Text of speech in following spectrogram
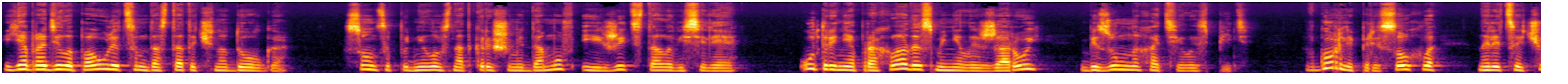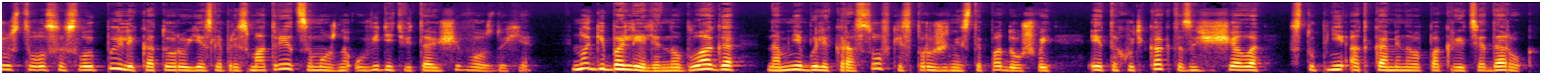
Я бродила по улицам достаточно долго. Солнце поднялось над крышами домов, и жить стало веселее. Утренняя прохлада сменилась жарой, безумно хотелось пить. В горле пересохло, на лице чувствовался слой пыли, которую, если присмотреться, можно увидеть витающей в воздухе. Ноги болели, но благо на мне были кроссовки с пружинистой подошвой, и это хоть как-то защищало ступни от каменного покрытия дорог.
